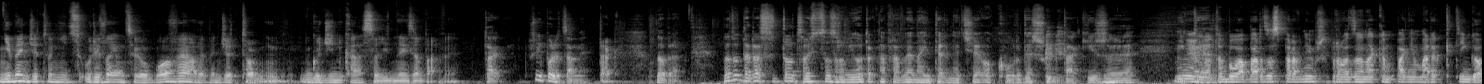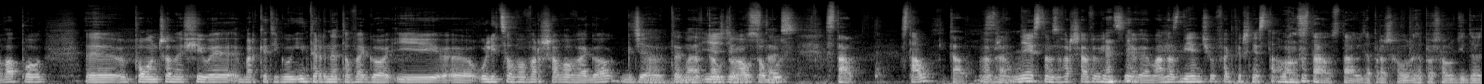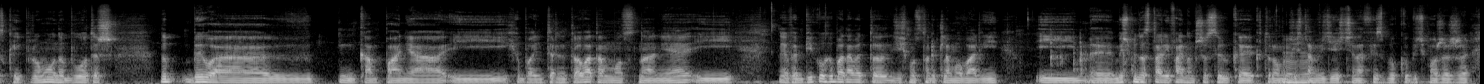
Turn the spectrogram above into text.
nie będzie to nic urywającego głowę, ale będzie to godzinka solidnej zabawy. tak, czyli polecamy. Tak. Dobra. No to teraz to coś, co zrobiło tak naprawdę na internecie, o kurde, szum taki, że... Nie, no to była bardzo sprawnie przeprowadzona kampania marketingowa, po, y, połączone siły marketingu internetowego i y, ulicowo-warszawowego, gdzie A, ten ma- jeździł autobus, autobus. tak. Stał. Stał? Stał. Dobrze, stał. nie jestem z Warszawy, więc nie wiem, a na zdjęciu faktycznie stał. On stał, stał i zapraszał, zapraszał ludzi do escape roomu. No było też, no była y, kampania i chyba internetowa tam mocna, nie? I w Empiku chyba nawet to gdzieś mocno reklamowali. I y, myśmy dostali fajną przesyłkę, którą gdzieś tam widzieliście na Facebooku. Być może, że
